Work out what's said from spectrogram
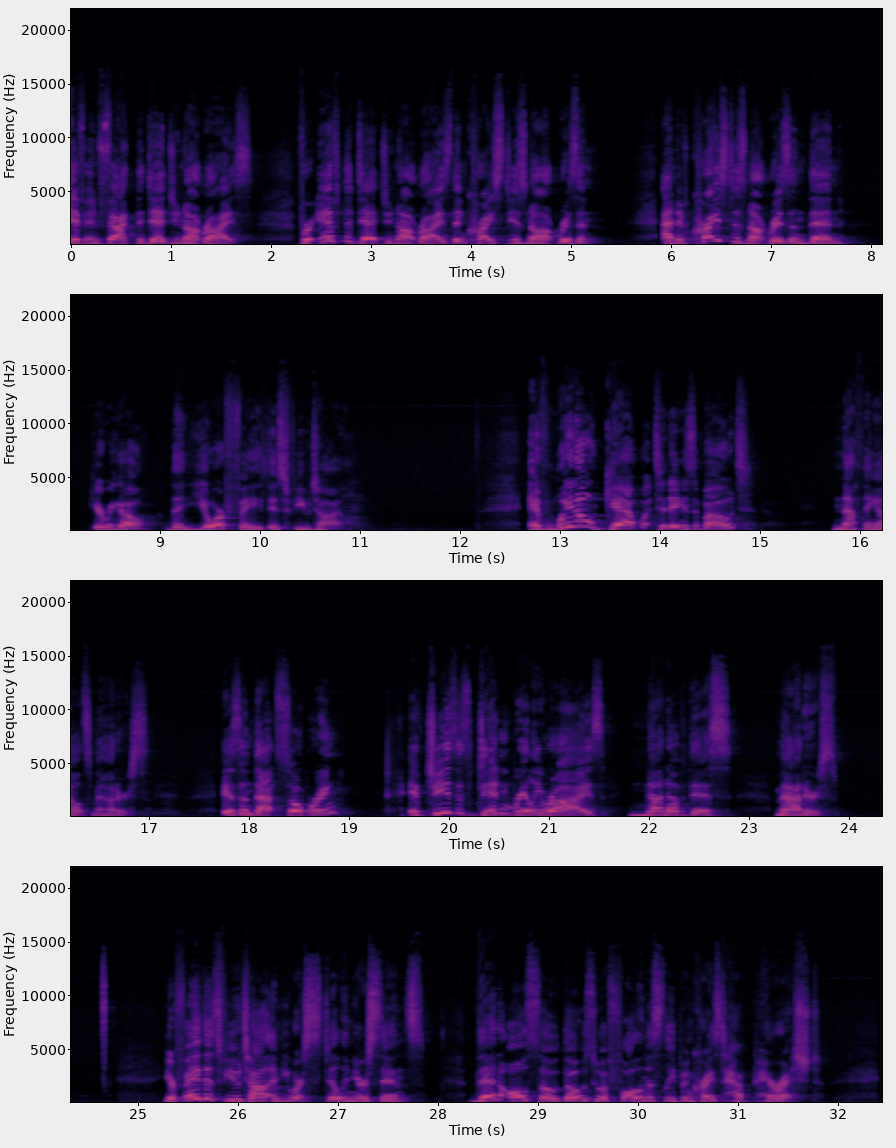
If in fact the dead do not rise, for if the dead do not rise, then Christ is not risen. And if Christ is not risen, then here we go, then your faith is futile. If we don't get what today is about, nothing else matters. Isn't that sobering? If Jesus didn't really rise, none of this matters. Your faith is futile and you are still in your sins. Then also, those who have fallen asleep in Christ have perished.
